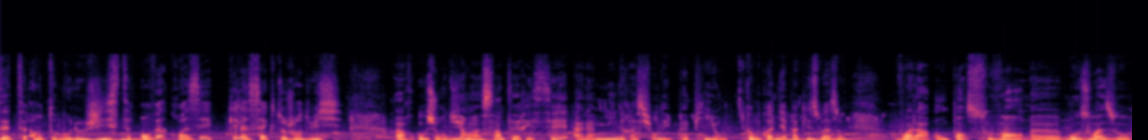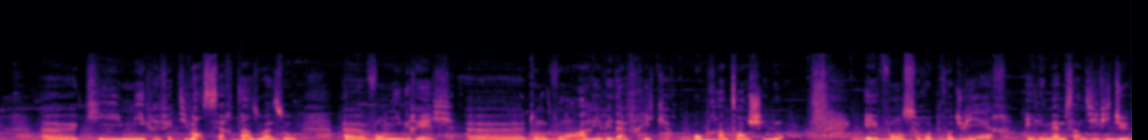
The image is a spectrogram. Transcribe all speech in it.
vous êtes entomologiste. On va croiser quel insecte aujourd'hui? Alors aujourd'hui, on va s'intéresser à la migration des papillons. Comme quoi, il n'y a pas que les oiseaux. Voilà, on pense souvent euh, aux oiseaux euh, qui migrent effectivement. Certains oiseaux euh, vont migrer, donc vont arriver d'Afrique au printemps chez nous et vont se reproduire. Et les mêmes individus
